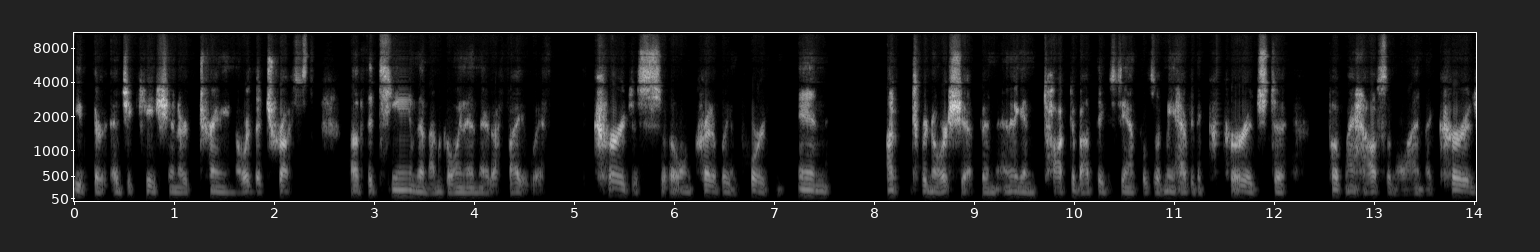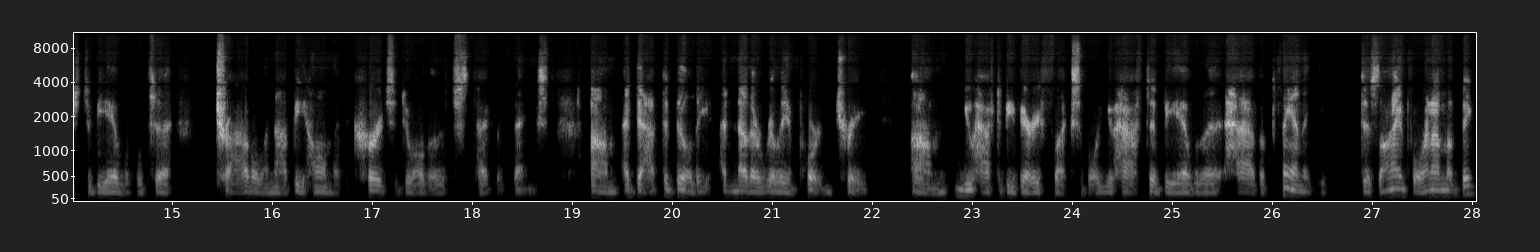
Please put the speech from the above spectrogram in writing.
either education or training or the trust of the team that I'm going in there to fight with. Courage is so incredibly important in entrepreneurship. And, and again, talked about the examples of me having the courage to put my house on the line, the courage to be able to travel and not be home, the courage to do all those type of things. Um, adaptability, another really important trait. Um, you have to be very flexible. You have to be able to have a plan that you design for. And I'm a big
